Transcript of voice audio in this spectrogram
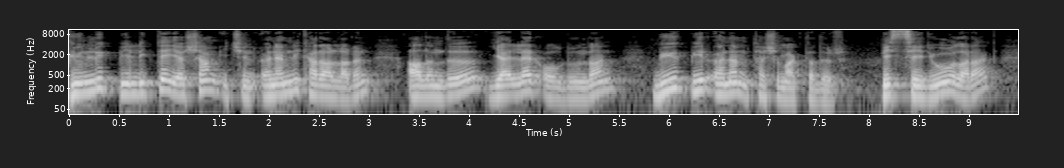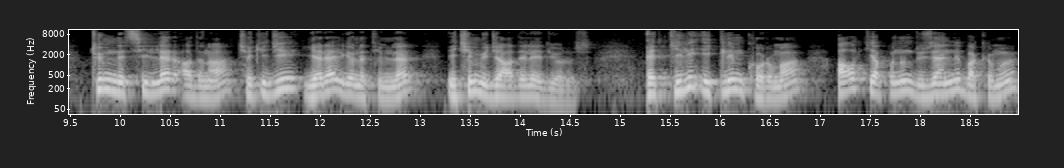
günlük birlikte yaşam için önemli kararların alındığı yerler olduğundan büyük bir önem taşımaktadır. Biz CDU olarak tüm nesiller adına çekici yerel yönetimler için mücadele ediyoruz. Etkili iklim koruma, altyapının düzenli bakımı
